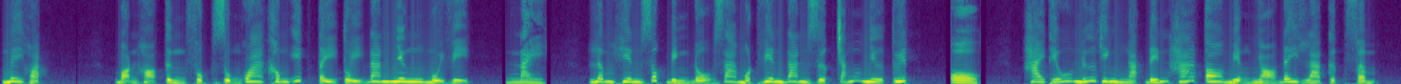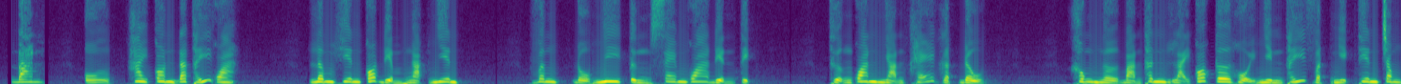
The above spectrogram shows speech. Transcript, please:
Mê hoặc Bọn họ từng phục dụng qua không ít tẩy tuổi đan nhưng mùi vị. Này. Lâm Hiên dốc bình đổ ra một viên đan dược trắng như tuyết. Ồ. Hai thiếu nữ kinh ngạc đến há to miệng nhỏ đây là cực phẩm. Đan. Ồ. Hai con đã thấy qua. Lâm Hiên có điểm ngạc nhiên. Vâng. Đỗ nhi từng xem qua điển tịch. Thượng quan nhạn khẽ gật đầu. Không ngờ bản thân lại có cơ hội nhìn thấy vật nhịp thiên trong.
